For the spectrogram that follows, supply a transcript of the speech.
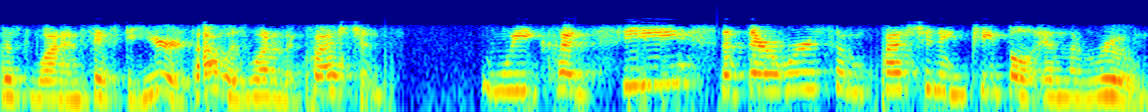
just one in 50 years. That was one of the questions. We could see that there were some questioning people in the room.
